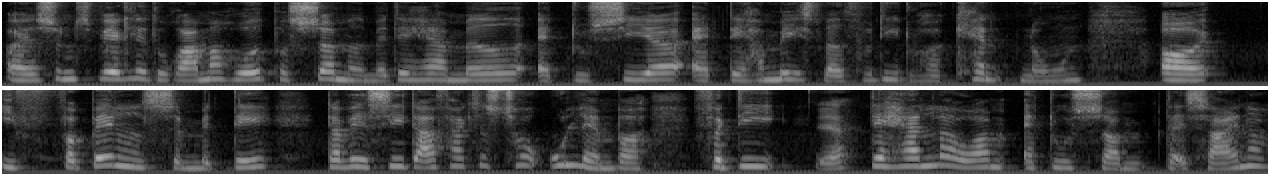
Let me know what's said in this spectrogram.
Og jeg synes virkelig, at du rammer hovedet på sømmet med det her med, at du siger, at det har mest været, fordi du har kendt nogen. Og i forbindelse med det, der vil jeg sige, at der er faktisk to ulemper, fordi ja. det handler jo om, at du som designer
